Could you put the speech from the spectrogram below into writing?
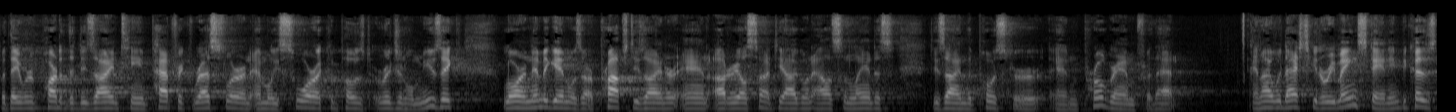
but they were part of the design team, Patrick Ressler and Emily Swara composed original music. Lauren Nimigan was our props designer, and Adriel Santiago and Allison Landis designed the poster and program for that. And I would ask you to remain standing because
